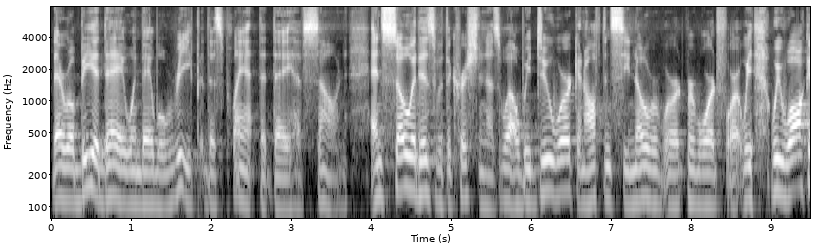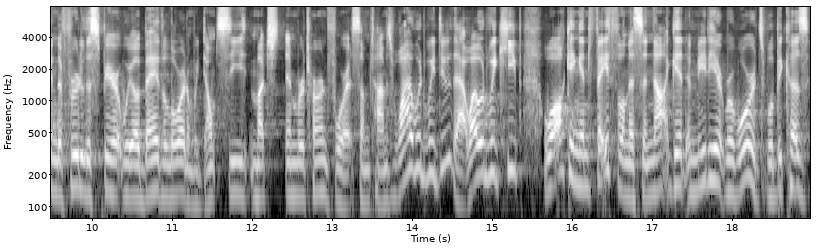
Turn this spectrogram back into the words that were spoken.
There will be a day when they will reap this plant that they have sown. And so it is with the Christian as well. We do work and often see no reward reward for it. We, we walk in the fruit of the Spirit, we obey the Lord, and we don't see much in return for it sometimes. Why would we do that? Why would we keep walking in faithfulness and not get immediate rewards? Well, because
